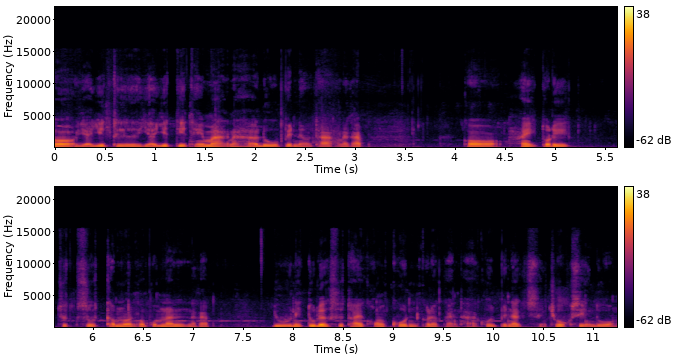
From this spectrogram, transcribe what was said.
ก็อย่ายึดถืออย่ายึดติดให้มากนะดูเป็นแนวทางนะครับ ก็ให้ตัวเลขจุดสุดคำนวณของผมนั้นนะครับ อยู่ในตัวเลือกสุดท้ายของคุณก็แล้วกันถ้าคุณเป็นนักเสี่ยงโชคเสี่ยงดวง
